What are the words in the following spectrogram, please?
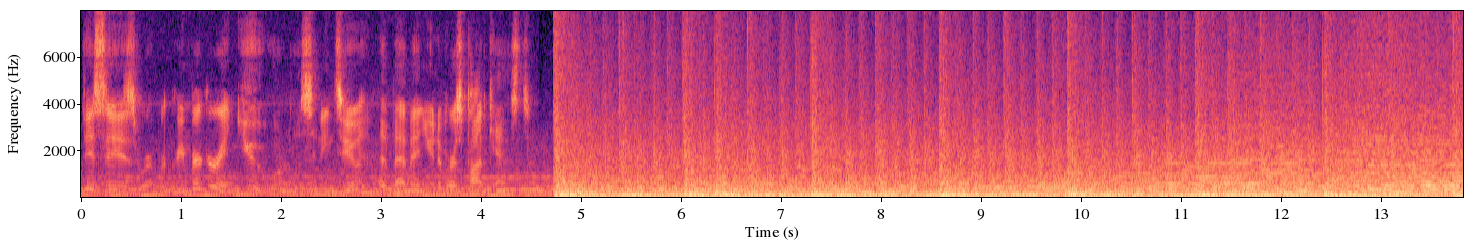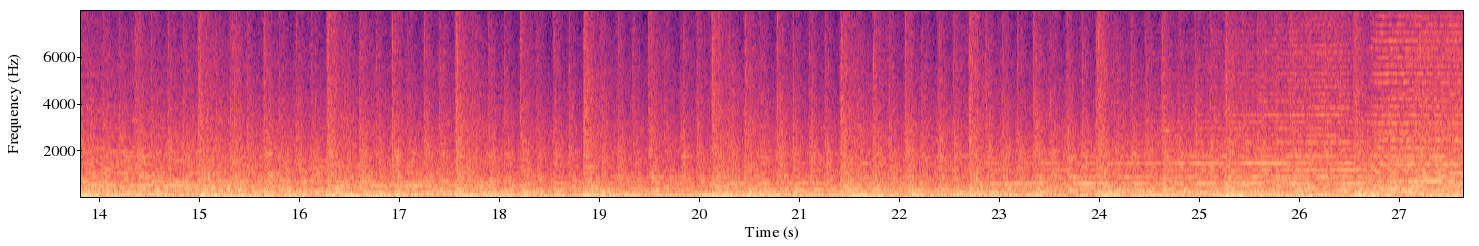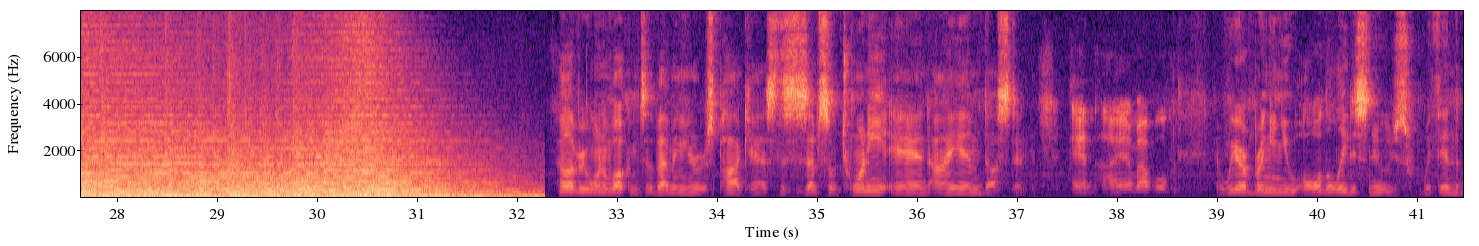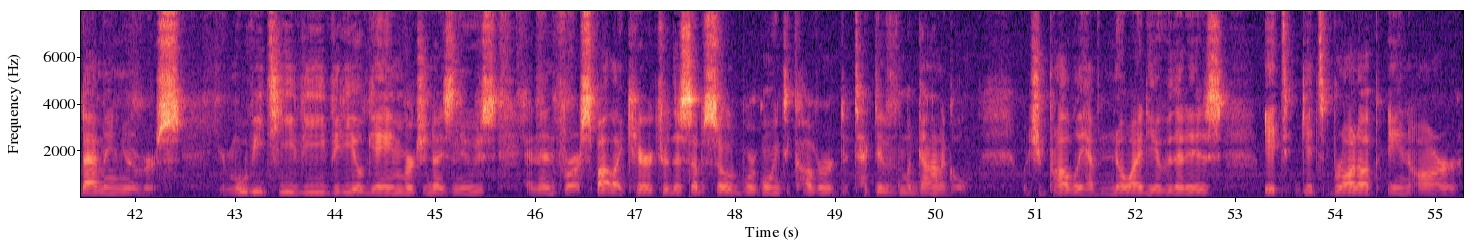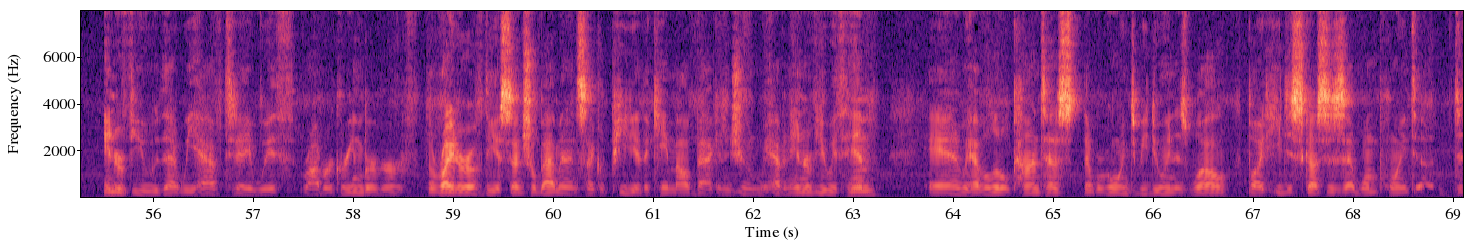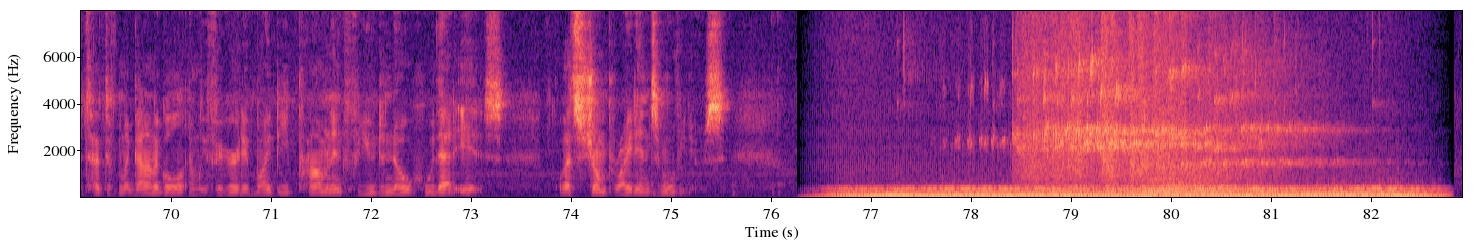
This is Robert Greenberger, and you are listening to the Batman Universe Podcast. 20, and I am Dustin. And I am Apple. And we are bringing you all the latest news within the Batman universe your movie, TV, video game, merchandise news. And then for our spotlight character this episode, we're going to cover Detective McGonigle, which you probably have no idea who that is. It gets brought up in our interview that we have today with Robert Greenberger, the writer of the Essential Batman Encyclopedia that came out back in June. We have an interview with him, and we have a little contest that we're going to be doing as well. But he discusses at one point Detective McGonigle, and we figured it might be prominent for you to know who that is. Let's jump right into movie news.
